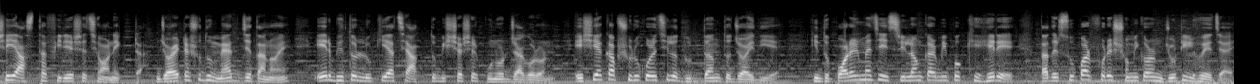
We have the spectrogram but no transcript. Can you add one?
সেই আস্থা ফিরে এসেছে অনেকটা। জয়টা শুধু ম্যাচ জেতা নয়, এর ভেতর লুকিয়ে আছে আত্মবিশ্বাসের পুনর্জাগরণ। এশিয়া কাপ শুরু করেছিল দুর্দান্ত জয় দিয়ে, কিন্তু পরের ম্যাচেই শ্রীলঙ্কার বিপক্ষে হেরে তাদের সুপার ফোরের সমীকরণ জটিল হয়ে যায়।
